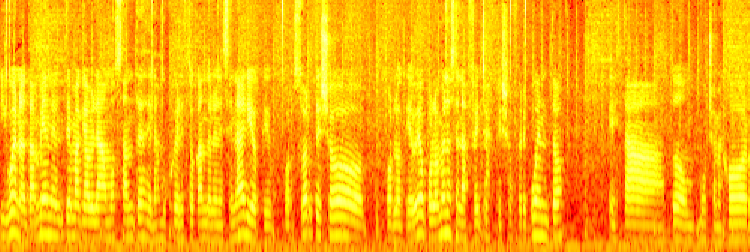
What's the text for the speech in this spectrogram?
Y bueno, también el tema que hablábamos antes de las mujeres tocando en el escenario, que por suerte yo, por lo que veo, por lo menos en las fechas que yo frecuento, está todo mucho mejor,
